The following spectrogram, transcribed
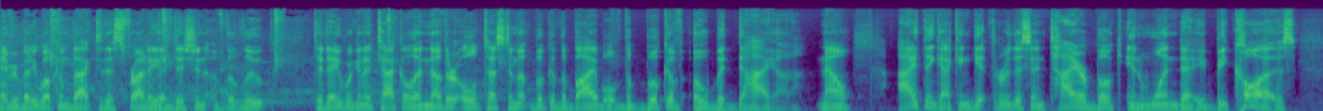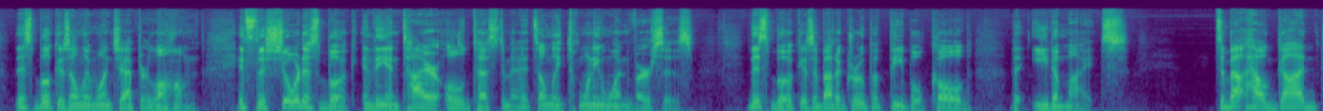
Hey, everybody, welcome back to this Friday edition of The Loop. Today, we're going to tackle another Old Testament book of the Bible, the book of Obadiah. Now, I think I can get through this entire book in one day because this book is only one chapter long. It's the shortest book in the entire Old Testament, it's only 21 verses. This book is about a group of people called the Edomites. It's about how God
